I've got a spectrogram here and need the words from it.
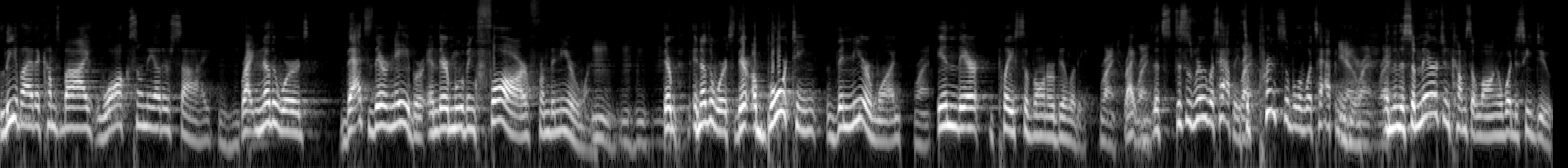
Levi that comes by, walks on the other side. Mm-hmm. Right? In other words, that's their neighbor, and they're moving far from the near one. Mm-hmm. They're, in other words, they're aborting the near one Right. in their place of vulnerability. Right, Right. right. That's, this is really what's happening. It's a principle of what's happening Yeah, here. right, right. And then the Samaritan comes along, and what does he do?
